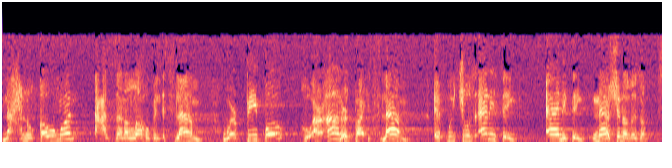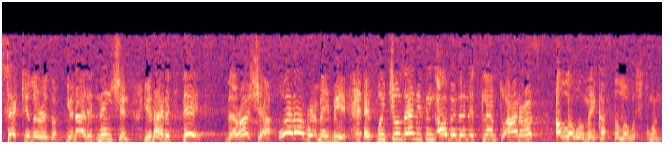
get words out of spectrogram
نحن قوم أعزنا الله بالإسلام. We're people who are honored by Islam. If we choose anything, anything, nationalism, secularism, United Nation, United States, the Russia, whatever it may be, if we choose anything other than Islam to honor us, Allah will make us the lowest ones.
